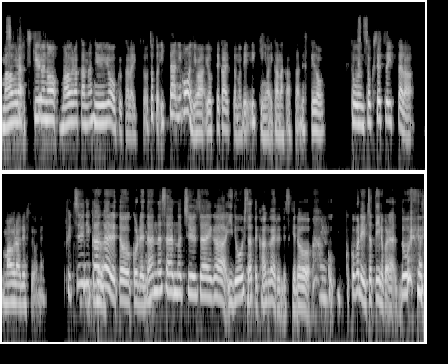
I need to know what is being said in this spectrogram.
真裏、地球の真裏かな？ニューヨークから行くと、ちょっと一旦日本には寄って帰ったので、一気には行かなかったんですけど、と直接行ったら真裏ですよね。普通に考えると、これ、旦那さんの駐在が移動したって考えるんですけど、うん、こ、ここまで言っちゃっていいのかな？どういう違う。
